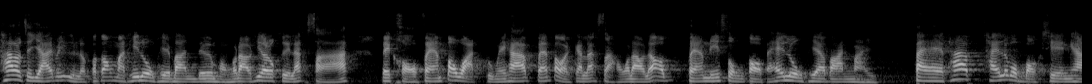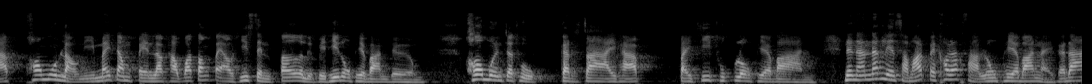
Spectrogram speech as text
ถ้าเราจะย้ายไปอื่นเราก็ต้องมาที่โรงพยาบาลเดิมของเราที่เราเคยรักษา ไปขอแฟ้มประวัติถูกไหมครับ แฟ้มประวัติการรักษาของเรา แล้วเอาแฟ้มนี้ส่งต่อไปให้โรงพยาบาลใหม่ แต่ถ้าใช้ระบบบล็อกเชนครับข้อมูลเหล่านี้ไม่จำเป็นแล้วครับว่าต้องไปเอาที่เซ็นเตอร์หรือไปที่โรงพยาบาลเดิม ข้อมูลจะถูกกระจายครับไปที่ทุกโรงพยาบาลดังนั้นนักเรียนสามารถไปเข้ารักษาโรงพยาบาลไหนก็ได้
